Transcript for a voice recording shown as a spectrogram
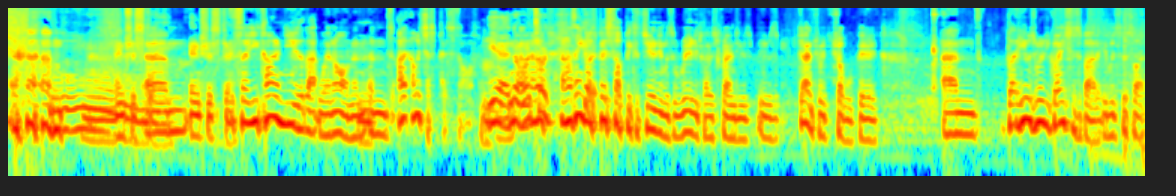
Interesting. Um, Interesting. So you kind of knew that that went on, and, hmm. and I, I was just pissed off. Yeah, no, and, I and, told- and I think I was pissed off because Julian was a really close friend. He was he was going through a trouble period, and but he was really gracious about it. He was just like,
